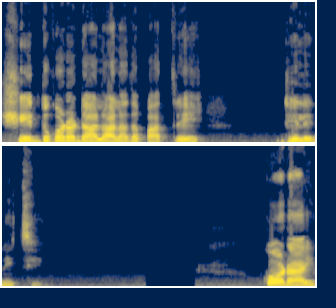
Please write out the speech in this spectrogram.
সেদ্ধ করা ডাল আলাদা পাত্রে ঢেলে নিচ্ছি। কড়াই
